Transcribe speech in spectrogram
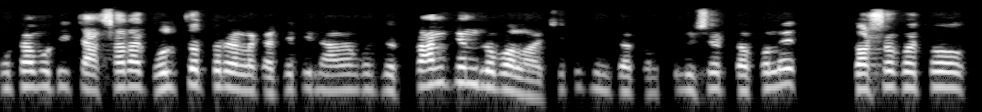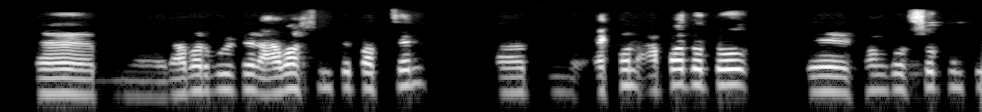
মোটামুটি চাষারা গোলচত্বর এলাকা, যেটি নারায়ণগঞ্জের প্রাণকেন্দ্র বলা হয়, সেটি কিন্তু এখন পুলিশের দখলে। দর্শক হয়তো রাবার বুলেটের আওয়াজ শুনতে পাচ্ছেন। এখন আপাতত সংঘর্ষ কিন্তু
